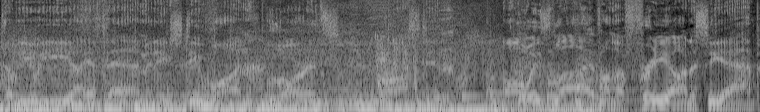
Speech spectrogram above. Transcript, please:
WEEI FM and HD1, Lawrence, Boston. Always live on the free Odyssey app.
